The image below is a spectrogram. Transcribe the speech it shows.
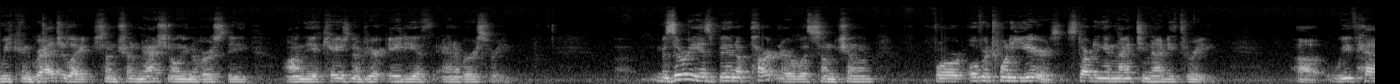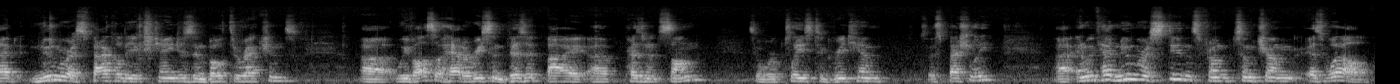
we congratulate Sunshine National University on the occasion of your 80th anniversary. Missouri has been a partner with Sunshine for over 20 years, starting in 1993. Uh, we've had numerous faculty exchanges in both directions. Uh, we've also had a recent visit by uh, President Sung, so we're pleased to greet him especially. Uh, and we've had numerous students from Sungchung as well.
